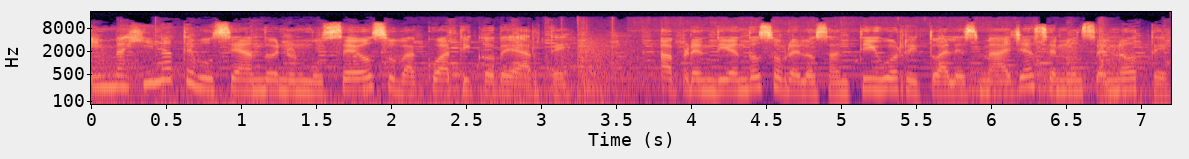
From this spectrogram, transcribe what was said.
Imagínate buceando en un museo subacuático de arte, aprendiendo sobre los antiguos rituales mayas en un cenote,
